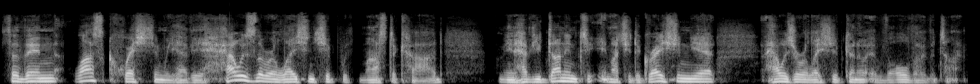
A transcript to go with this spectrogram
So then, last question we have here: How is the relationship with Mastercard? I mean, have you done into much integration yet? How is your relationship going to evolve over time?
